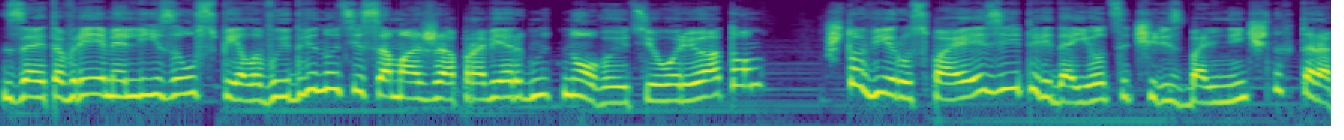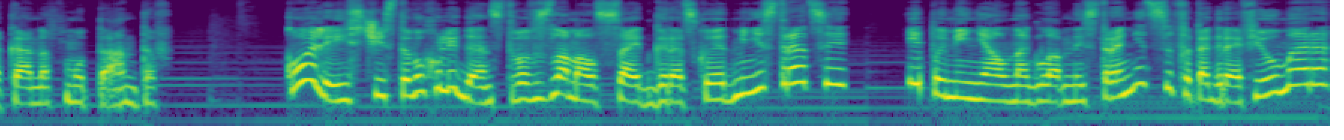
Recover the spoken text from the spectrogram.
За это время Лиза успела выдвинуть и сама же опровергнуть новую теорию о том, что вирус поэзии передается через больничных тараканов-мутантов. Коля из чистого хулиганства взломал сайт городской администрации и поменял на главной странице фотографию мэра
